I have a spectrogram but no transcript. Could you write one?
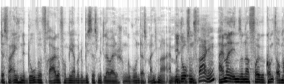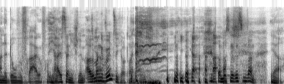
das war eigentlich eine doofe Frage von mir, aber du bist das mittlerweile schon gewohnt, dass manchmal einmal die in doofen so, Fragen. einmal in so einer Folge kommt auch mal eine doofe Frage von Ja, mir. ist ja nicht schlimm. Also man gewöhnt sich auch dran. ja. Man muss nur wissen, wann. Ja.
